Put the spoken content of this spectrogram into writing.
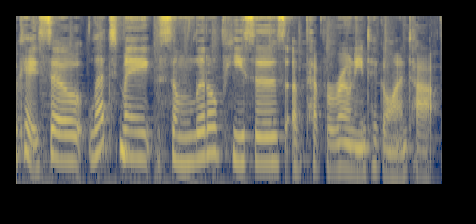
Okay, so let's make some little pieces of pepperoni to go on top.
